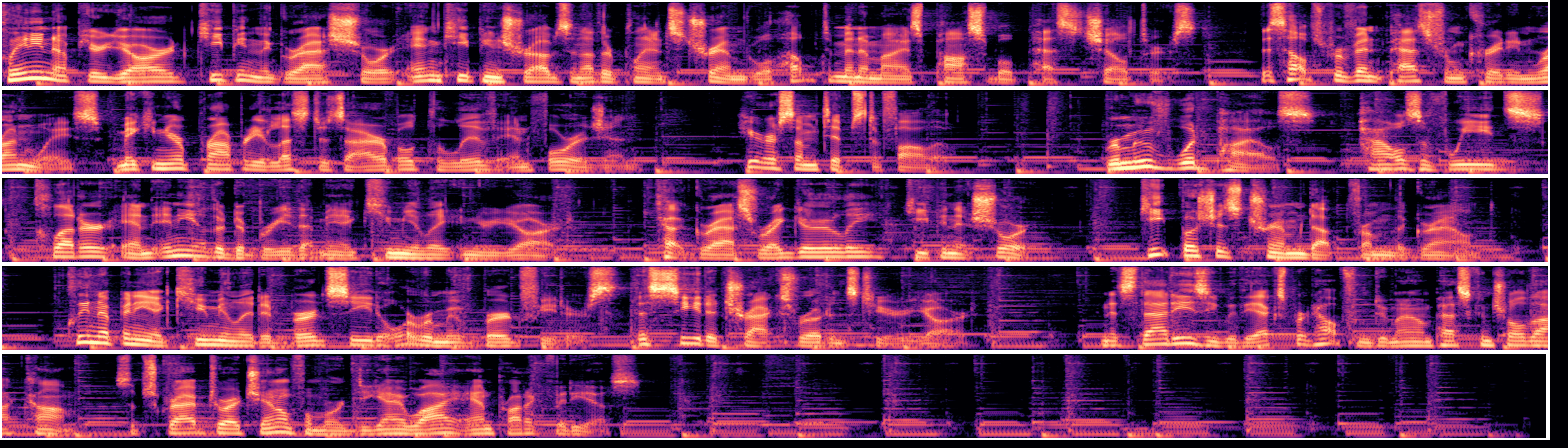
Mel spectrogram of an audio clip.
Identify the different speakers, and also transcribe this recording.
Speaker 1: Cleaning up your yard, keeping the grass short, and keeping shrubs and other plants trimmed will help to minimize possible pest shelters. This helps prevent pests from creating runways, making your property less desirable to live and forage in. Here are some tips to follow. Remove wood piles, piles of weeds, clutter, and any other debris that may accumulate in your yard. Cut grass regularly, keeping it short. Keep bushes trimmed up from the ground. Clean up any accumulated birdseed or remove bird feeders. This seed attracts rodents to your yard. And it's that easy with the expert help from DoMyOwnPestControl.com. Subscribe to our channel for more DIY and product videos.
